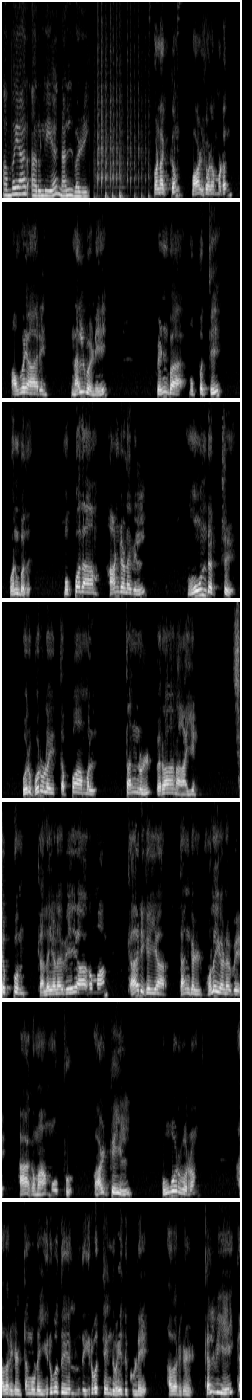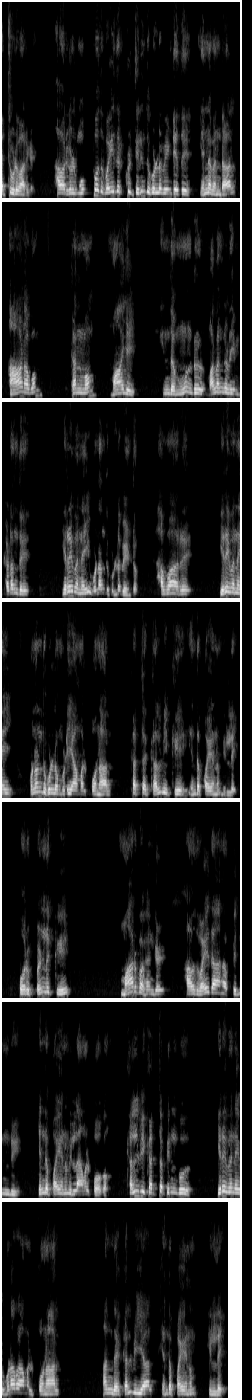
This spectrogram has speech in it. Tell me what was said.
ஔவையார் அருளிய நல்வழி. வணக்கம். வாழ்களமுடன் ஔவையாரின் நல்வழி வெண்ப முப்பத்தி ஒன்பது. முப்பதாம் ஆண்டளவில் மூன்றற்று ஒரு பொருளை தப்பாமல் தன்னுள் பெறானாயின் செப்பும் கலையளவே ஆகுமாம் காரிகையார் தங்கள் முலையளவே ஆகுமாம் ஒப்பு. வாழ்க்கையில் ஒவ்வொருவரும் அவர்கள் தங்களுடைய இருபதிலிருந்து இருபத்தைந்து வயதுக்குள்ளே அவர்கள் கல்வியை கற்றுவிடுவார்கள். அவர்கள் முப்பது வயதிற்குள் தெரிந்து கொள்ள வேண்டியது என்னவென்றால் ஆணவம் கன்மம் மாயை இந்த மூன்று மலங்களையும் கடந்து இறைவனை உணர்ந்து கொள்ள வேண்டும். அவ்வாறு இறைவனை உணர்ந்து கொள்ள முடியாமல் போனால் கற்ற கல்விக்கு எந்த பயனும் இல்லை. ஒரு பெண்ணுக்கு மார்பகங்கள் அவது வயதான பின்பு எந்த பயனும் இல்லாமல் போகும். கல்வி கற்ற பின்பு இறைவனை உணராமல் போனால் அந்த கல்வியால் எந்த பயனும் இல்லை.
